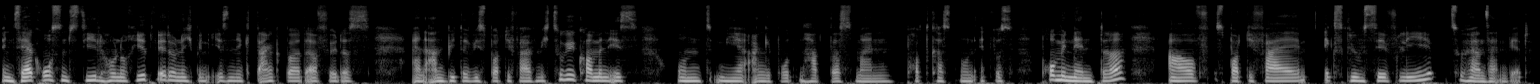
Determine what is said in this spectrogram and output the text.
in sehr großem Stil honoriert wird und ich bin irrsinnig dankbar dafür, dass ein Anbieter wie Spotify auf mich zugekommen ist und mir angeboten hat, dass mein Podcast nun etwas prominenter auf Spotify exclusively zu hören sein wird.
